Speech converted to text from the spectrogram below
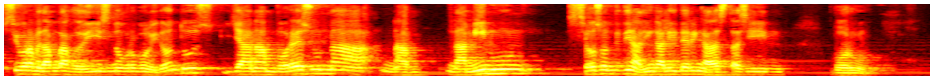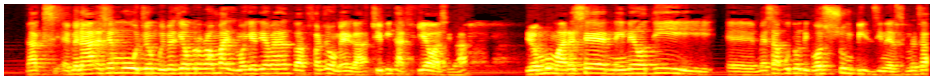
σίγουρα μετά από καθοδήγηση των προπονητών τους, για να μπορέσουν να, να να μείνουν σε όσο τη δυνατή καλύτερη κατάσταση μπορούν. Εντάξει, εμένα άρεσε μου και που είπες για τον προγραμματισμό, γιατί εμένα το αλφα και ωμέγα, και η πειθαρχία βασικά. Το μου άρεσε είναι ότι ε, μέσα από το δικό σου business, μέσα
